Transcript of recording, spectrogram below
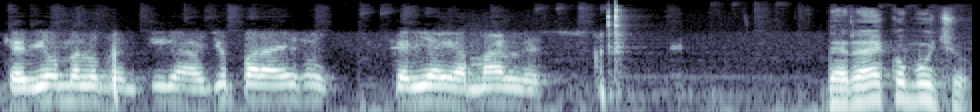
que Dios me los bendiga. Yo para eso quería llamarles. Le agradezco mucho.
